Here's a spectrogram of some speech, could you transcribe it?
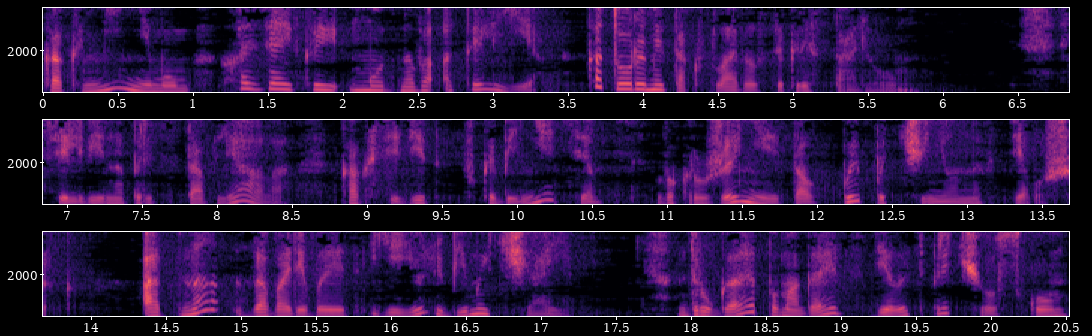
как минимум хозяйкой модного ателье, которыми так славился Кристаллиум. Сильвина представляла, как сидит в кабинете в окружении толпы подчиненных девушек. Одна заваривает ее любимый чай, другая помогает сделать прическу.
